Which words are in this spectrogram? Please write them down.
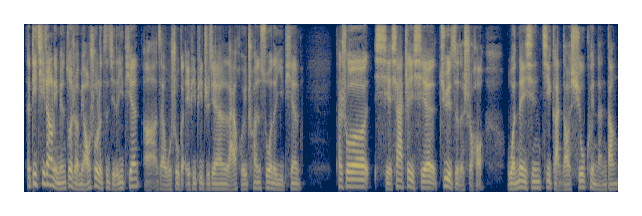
在第七章里面，作者描述了自己的一天啊，在无数个 A P P 之间来回穿梭的一天。他说，写下这些句子的时候，我内心既感到羞愧难当，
